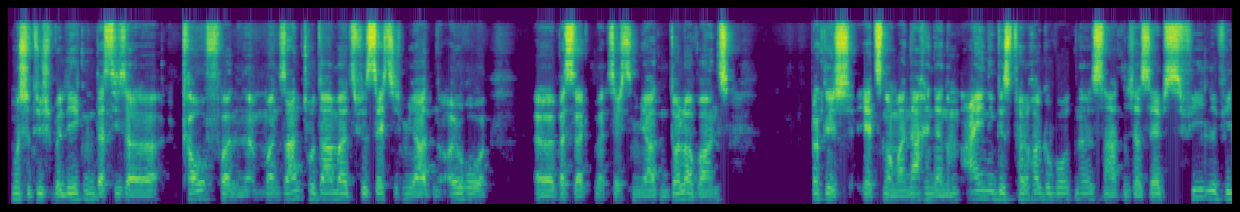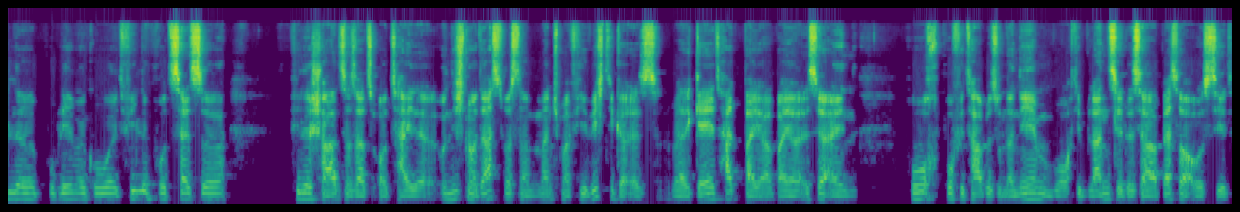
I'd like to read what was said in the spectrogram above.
Muss natürlich überlegen, dass dieser Kauf von Monsanto damals für 60 Milliarden Euro äh, besser gesagt 16 Milliarden Dollar waren es, wirklich jetzt nochmal nachhinein um einiges teurer geworden ist. Da hat sich ja selbst viele, viele Probleme geholt, viele Prozesse, viele Schadensersatzurteile. Und nicht nur das, was dann manchmal viel wichtiger ist, weil Geld hat Bayer. Bayer ist ja ein hochprofitables Unternehmen, wo auch die Bilanz jedes Jahr besser aussieht.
